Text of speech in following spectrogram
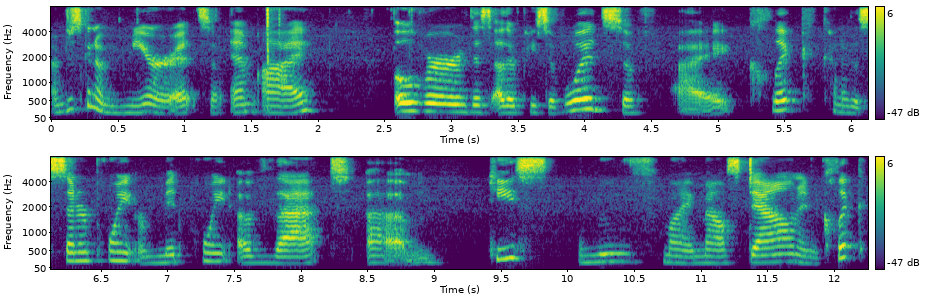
I'm just going to mirror it, so MI, over this other piece of wood. So if I click kind of the center point or midpoint of that um, piece and move my mouse down and click,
